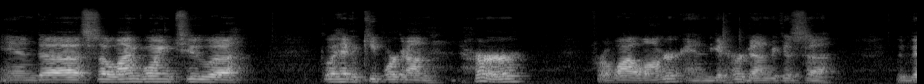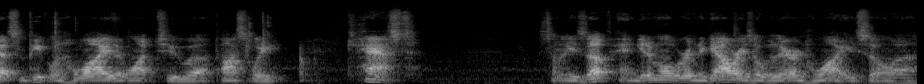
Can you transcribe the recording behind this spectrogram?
And uh, so I'm going to uh, go ahead and keep working on her for a while longer and get her done because uh, we've got some people in Hawaii that want to uh, possibly cast some of these up and get them over in the galleries over there in Hawaii. So uh,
